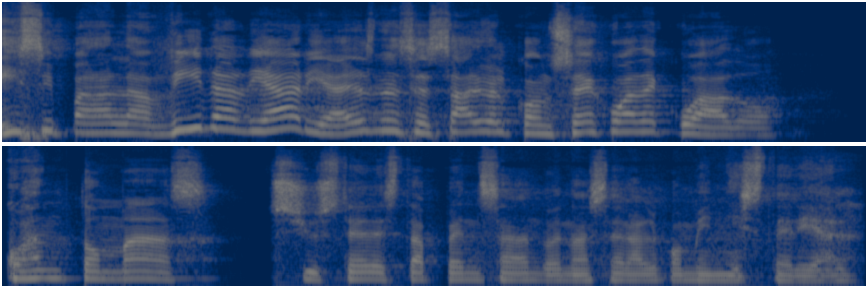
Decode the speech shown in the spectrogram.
Y si para la vida diaria es necesario el consejo adecuado, ¿cuánto más si usted está pensando en hacer algo ministerial?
